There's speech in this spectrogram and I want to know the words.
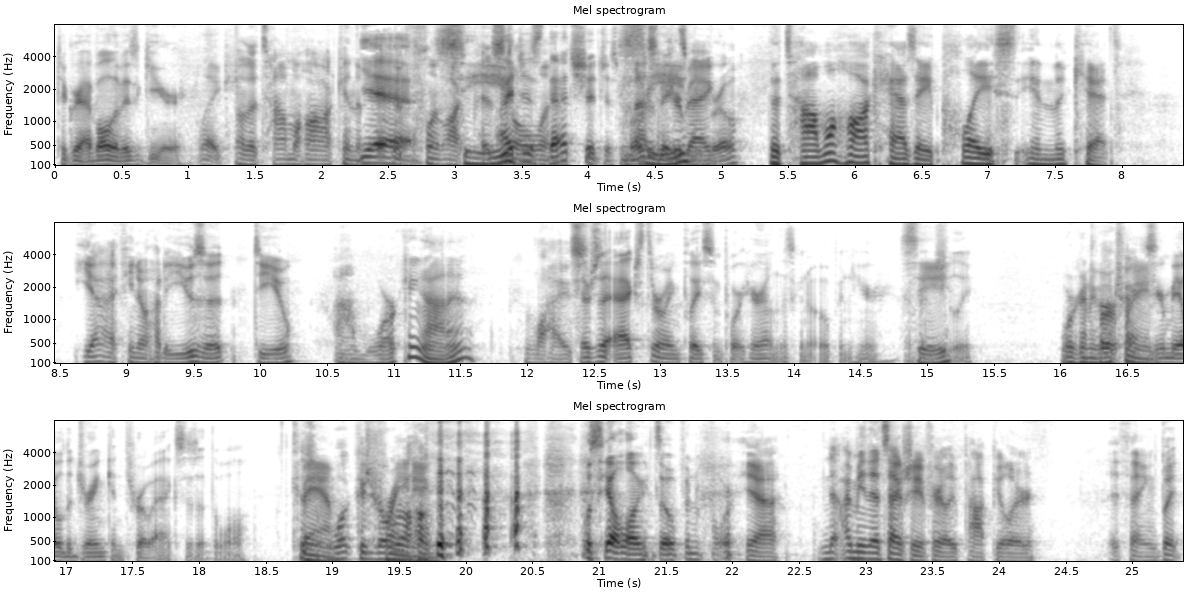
to grab all of his gear like Oh, the tomahawk and the, Yeah. the flintlock See? pistol. I just that shit just That's See? motivates me, bro. The tomahawk has a place in the kit. Yeah, if you know how to use it, do you? I'm working on it. Lies. There's an axe throwing place in Port Huron that's going to open here See? eventually. We're gonna go Perfect. You're going to be able to drink and throw axes at the wall. 'Cause Bam. what could training. go wrong? We'll see how long it's open for. yeah. No, I mean that's actually a fairly popular thing, but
